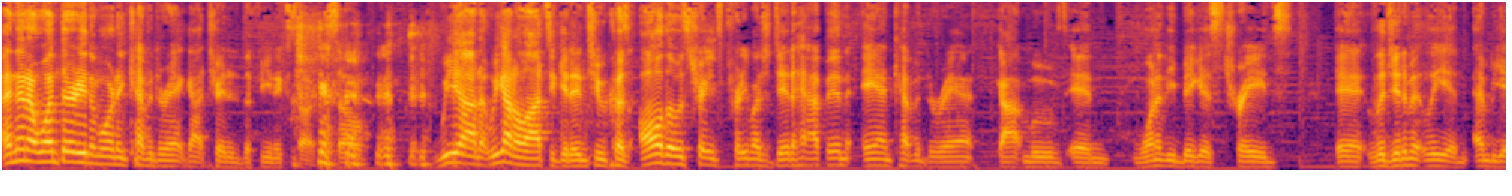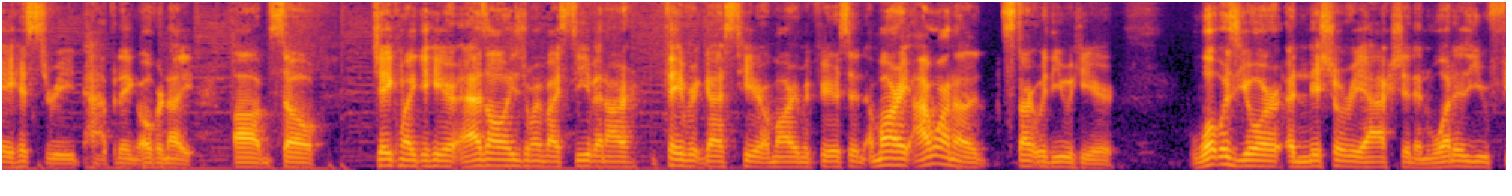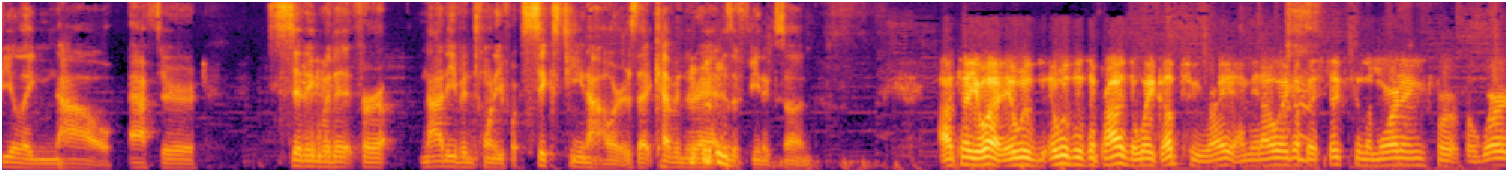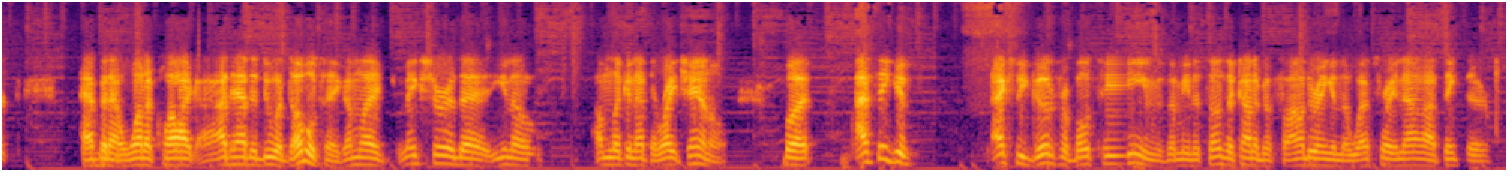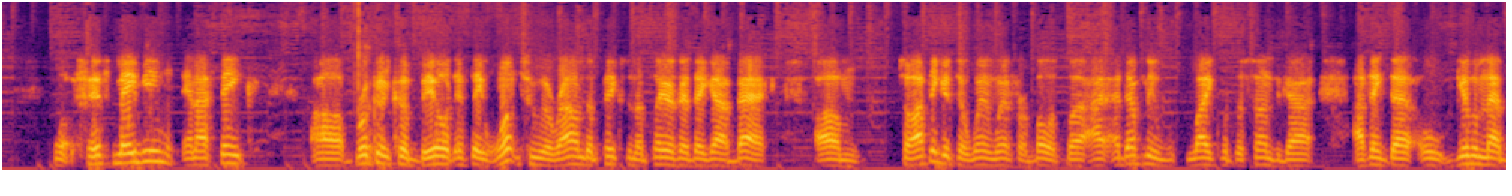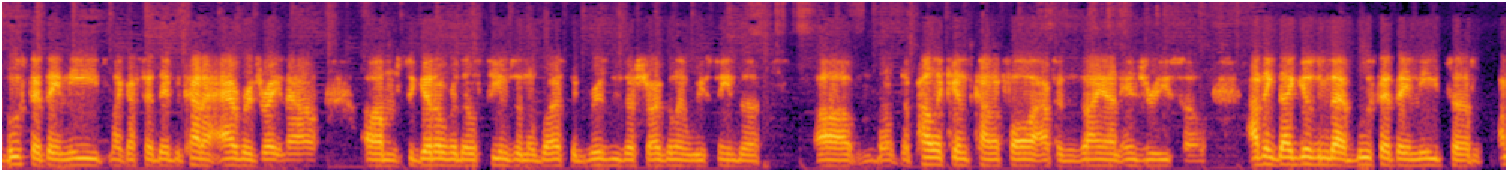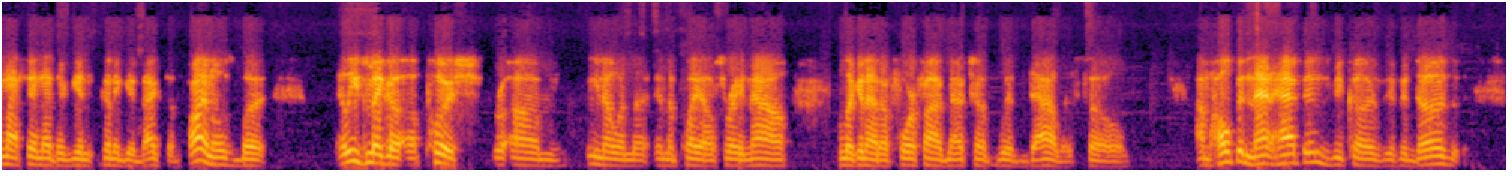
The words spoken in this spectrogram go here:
And then at 1.30 in the morning, Kevin Durant got traded to the Phoenix Suns. So we got we got a lot to get into because all those trades pretty much did happen, and Kevin Durant got moved in one of the biggest trades legitimately in NBA history happening overnight. Um, so Jake Micah here, as always, joined by Steve and our favorite guest here, Amari McPherson. Amari, I want to start with you here. What was your initial reaction and what are you feeling now after sitting with it for not even 24, 16 hours that Kevin Durant is a Phoenix Sun? I'll tell you what, it was it was a surprise to wake up to, right? I mean, I wake up at six in the morning for, for work happened at one o'clock, I'd had to do a double take. I'm like, make sure that you know I'm looking at the right channel. But I think it's actually good for both teams. I mean, the Suns have kind of been floundering in the West right now. I think they're what fifth maybe, and I think uh, Brooklyn could build if they want to around the picks and the players that they got back. Um, so I think it's a win-win for both. But I, I, definitely like what the Suns got. I think that will give them that boost that they need. Like I said, they've been kind of average right now um, to get over those teams in the West. The Grizzlies are struggling. We've seen the uh, the, the, Pelicans kind of fall after the Zion injury. So I think that gives them that boost that they need to. I'm not saying that they're going to get back to the finals, but at least make a, a push. Um, you know, in the in the playoffs right now, looking at a four or five matchup with Dallas. So I'm hoping that happens because if it does,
